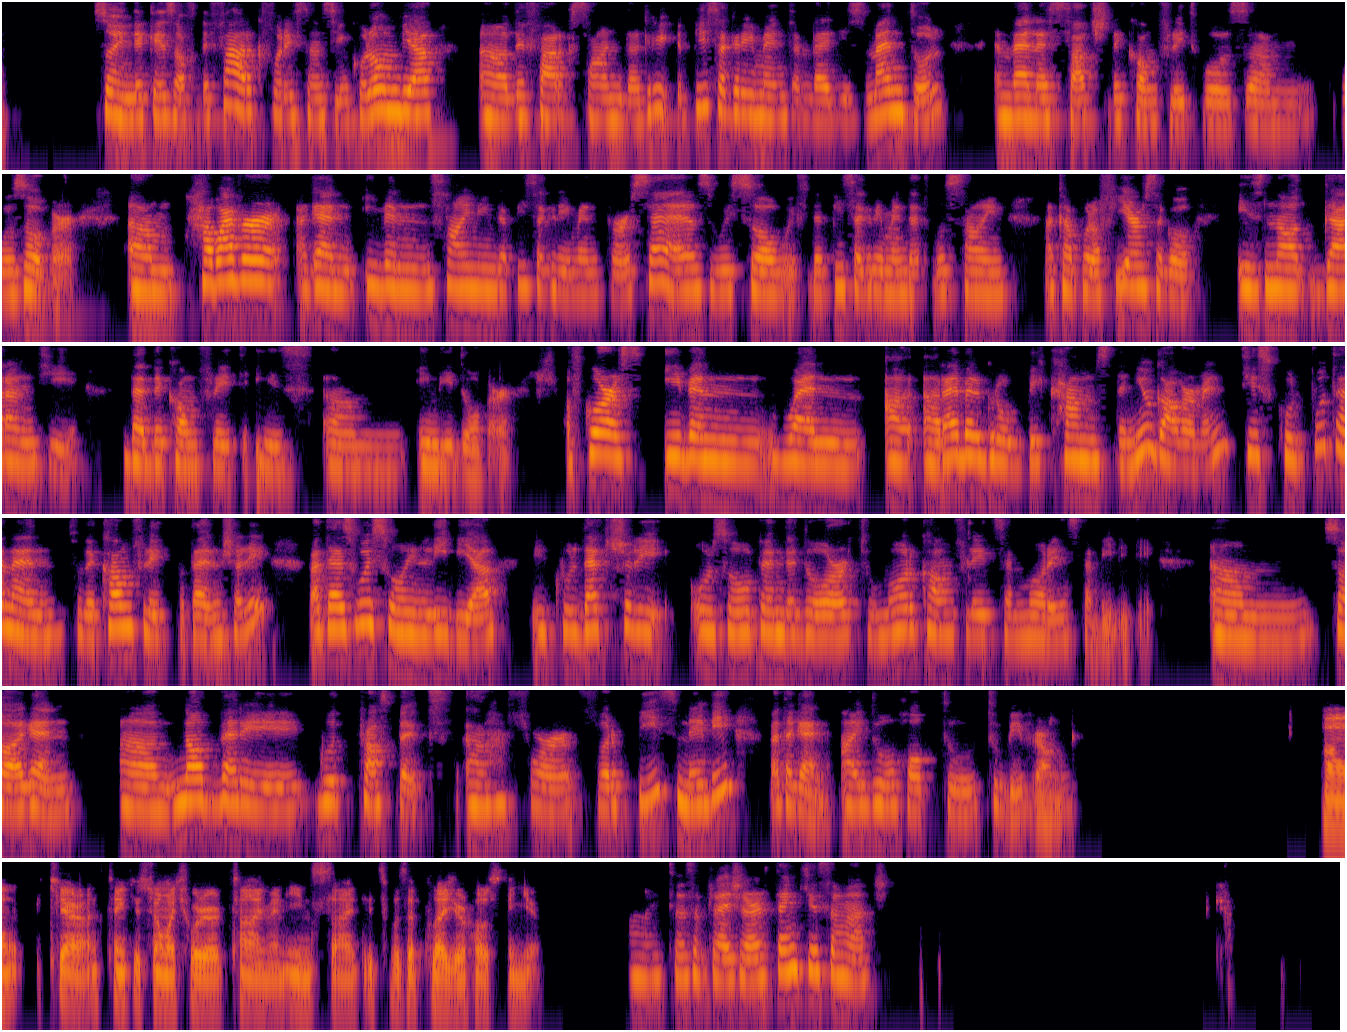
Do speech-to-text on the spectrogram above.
So in the case of the FARC, for instance, in Colombia, uh, the FARC signed a peace agreement and they dismantled, and then as such the conflict was um, was over. Um, however, again, even signing the peace agreement per se, as we saw with the peace agreement that was signed a couple of years ago, is not guarantee that the conflict is um, indeed over. Of course, even when a, a, rebel group becomes the new government, this could put an end to the conflict potentially. But as we saw in Libya, it could actually also open the door to more conflicts and more instability. Um, so again, um, not very good prospects uh, for for peace, maybe. But again, I do hope to to be wrong. Uh, Chiara, thank you so much for your time and insight. It was a pleasure hosting you. Oh, it was a pleasure. Thank you so much.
